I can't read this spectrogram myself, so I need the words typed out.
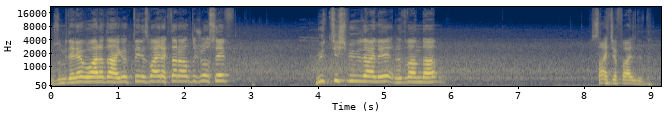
Uzun bir dene bu arada. Gökdeniz Bayraktar aldı Joseph. Müthiş bir müdahale Rıdvan'dan. Sadece faal dedi.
